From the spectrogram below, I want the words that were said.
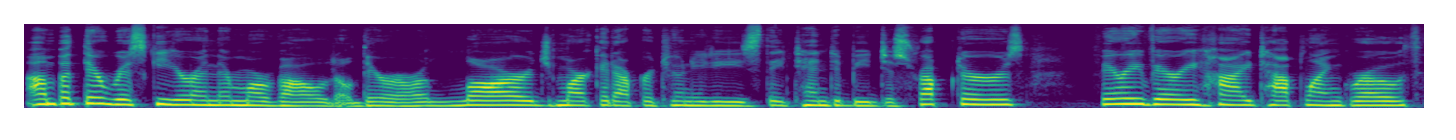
um, but they're riskier and they're more volatile. There are large market opportunities. They tend to be disruptors. Very very high top line growth.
